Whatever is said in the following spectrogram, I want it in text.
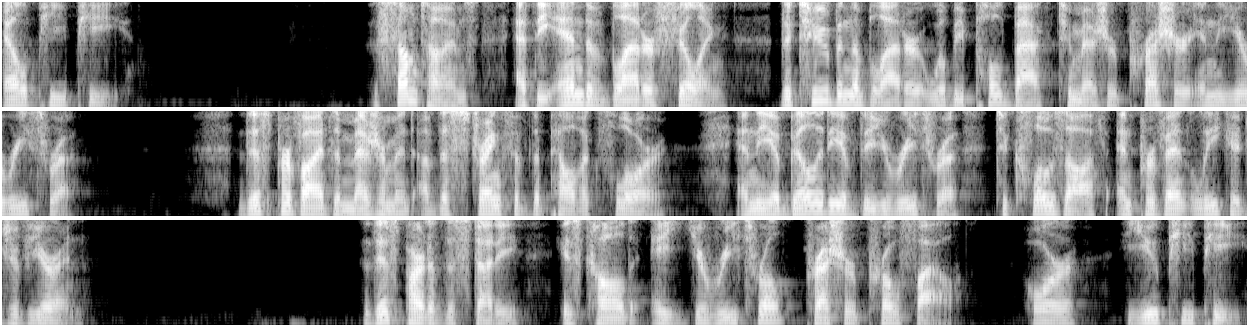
LPP. Sometimes, at the end of bladder filling, the tube in the bladder will be pulled back to measure pressure in the urethra. This provides a measurement of the strength of the pelvic floor and the ability of the urethra to close off and prevent leakage of urine. This part of the study is called a urethral pressure profile, or UPP.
